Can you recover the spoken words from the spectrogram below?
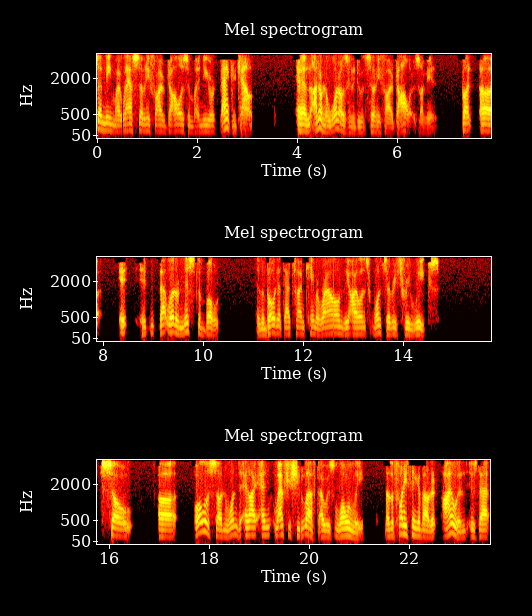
send me my last seventy-five dollars in my New York bank account. And I don't know what I was going to do with seventy-five dollars. I mean, but uh, it it, that letter missed the boat, and the boat at that time came around the islands once every three weeks. So uh, all of a sudden, one day, and I and after she left, I was lonely. Now the funny thing about an island is that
